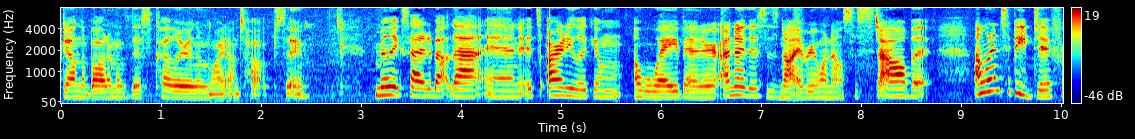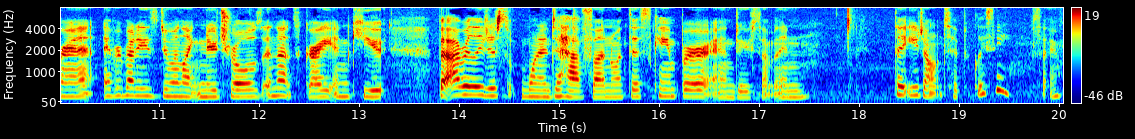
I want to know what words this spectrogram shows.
down the bottom of this color and then white on top. So I'm really excited about that and it's already looking a way better. I know this is not everyone else's style but I want it to be different. Everybody's doing like neutrals and that's great and cute. But I really just wanted to have fun with this camper and do something that you don't typically see. So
